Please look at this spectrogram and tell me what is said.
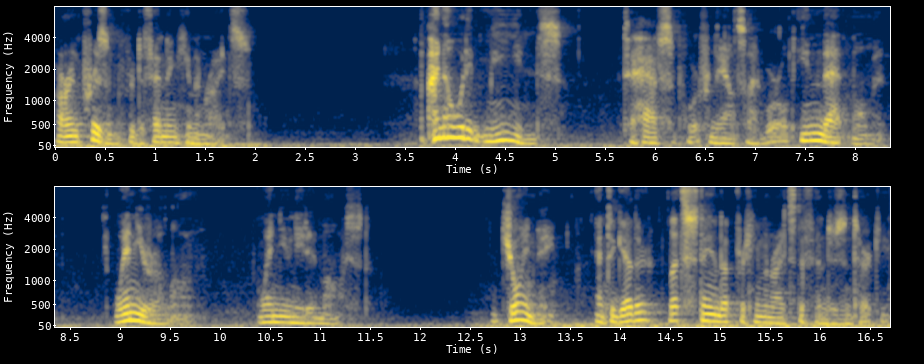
are in prison for defending human rights. I know what it means to have support from the outside world in that moment, when you're alone, when you need it most. Join me, and together, let's stand up for human rights defenders in Turkey.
